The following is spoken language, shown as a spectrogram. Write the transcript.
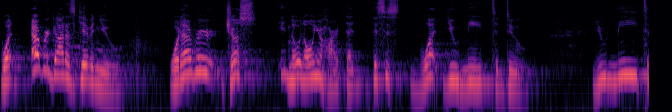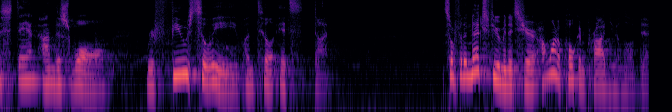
whatever God has given you, whatever, just know, know in your heart that this is what you need to do. You need to stand on this wall refuse to leave until it's. So, for the next few minutes here, I want to poke and prod you a little bit.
